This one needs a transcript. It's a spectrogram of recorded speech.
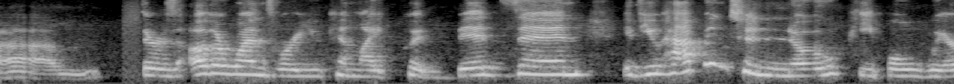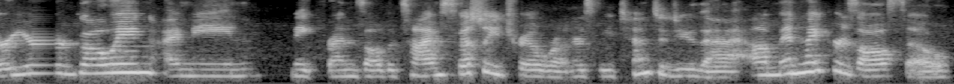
um, there's other ones where you can like put bids in. If you happen to know people where you're going, I mean, make friends all the time, especially trail runners. We tend to do that. Um, and hikers also.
